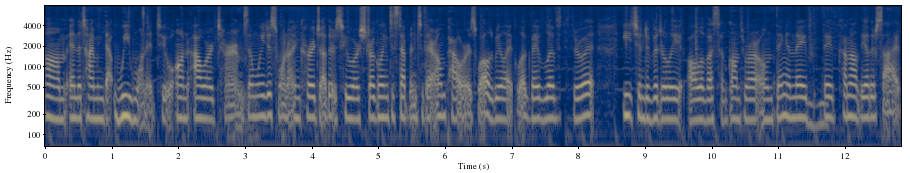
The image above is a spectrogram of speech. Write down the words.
um, in the timing that we wanted to on our terms. And we just want to encourage others who are struggling to step into their own power as well to be like, look, they've lived through it. Each individually, all of us have gone through our own thing, and they've they've come out the other side.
